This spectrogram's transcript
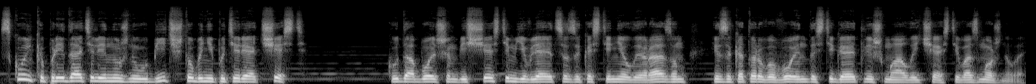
Сколько предателей нужно убить, чтобы не потерять честь? Куда большим бесчестием является закостенелый разум, из-за которого воин достигает лишь малой части возможного.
